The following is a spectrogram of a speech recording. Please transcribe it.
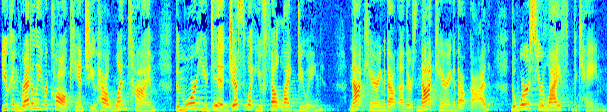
You can readily recall, can't you, how at one time, the more you did just what you felt like doing, not caring about others, not caring about God, the worse your life became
